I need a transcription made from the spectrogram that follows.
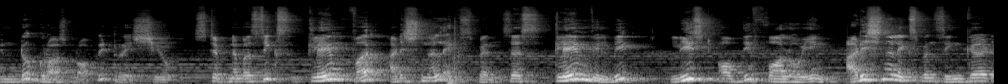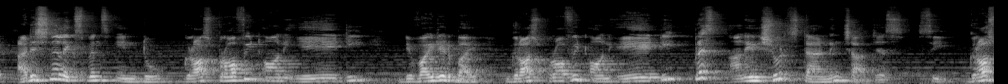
into gross profit ratio. Step number 6 claim for additional expenses. Claim will be list of the following additional expense incurred additional expense into gross profit on AAT divided by gross profit on AAT plus uninsured standing charges. C. Gross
